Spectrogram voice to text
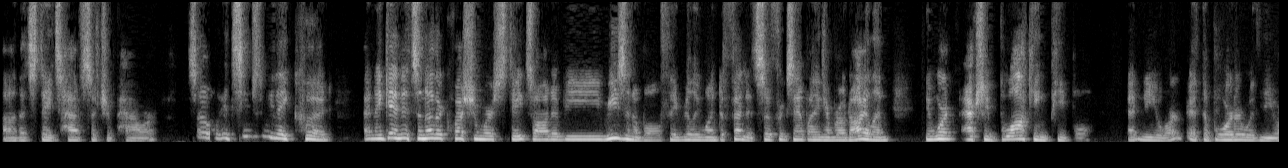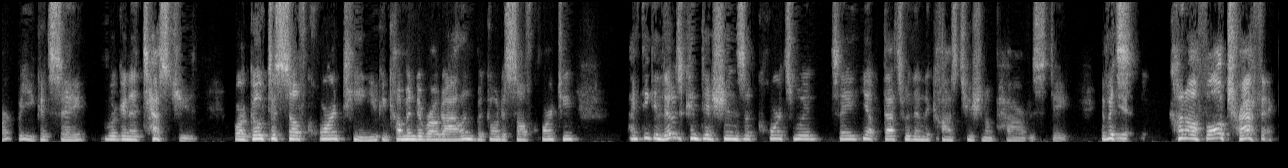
uh, that states have such a power. So it seems to me they could. And again, it's another question where states ought to be reasonable if they really want to defend it. So, for example, I think in Rhode Island, they weren't actually blocking people at New York, at the border with New York, but you could say, we're going to test you or go to self quarantine. You can come into Rhode Island, but go into self quarantine. I think in those conditions, the courts would say, yep, that's within the constitutional power of a state. If it's yeah. cut off all traffic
